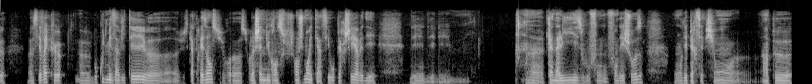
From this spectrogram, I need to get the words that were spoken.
euh, c'est vrai que euh, beaucoup de mes invités euh, jusqu'à présent sur, euh, sur la chaîne du Grand Changement étaient assez haut perchés, avaient des, des, des- des, canalisent ou font, font des choses, ont des perceptions un peu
